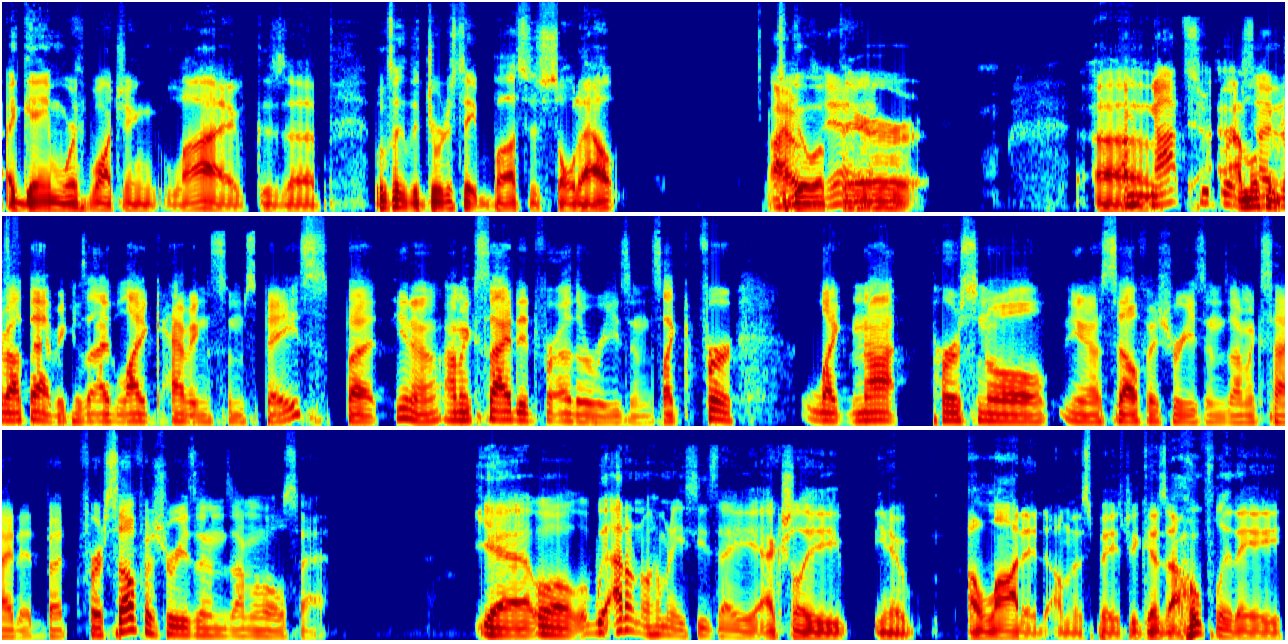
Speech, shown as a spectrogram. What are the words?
a game worth watching live because uh looks like the Georgia State bus is sold out to I go up yeah, there. Uh, I'm not super I'm excited about that because I like having some space, but you know, I'm excited for other reasons. Like for like not personal, you know, selfish reasons, I'm excited, but for selfish reasons, I'm a little sad. Yeah, well, I don't know how many seats they actually, you know, allotted on this space because uh, hopefully they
